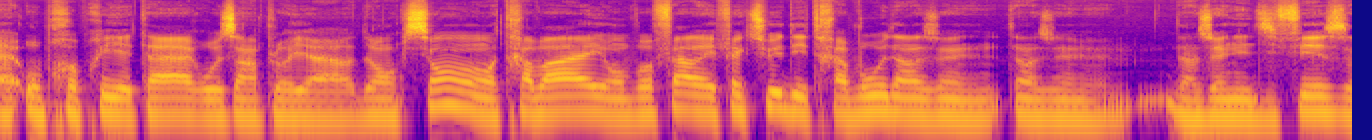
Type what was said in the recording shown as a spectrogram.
euh, aux propriétaires, aux employeurs. Donc, si on, travaille, on va faire effectuer des travaux dans un, dans un, dans un édifice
